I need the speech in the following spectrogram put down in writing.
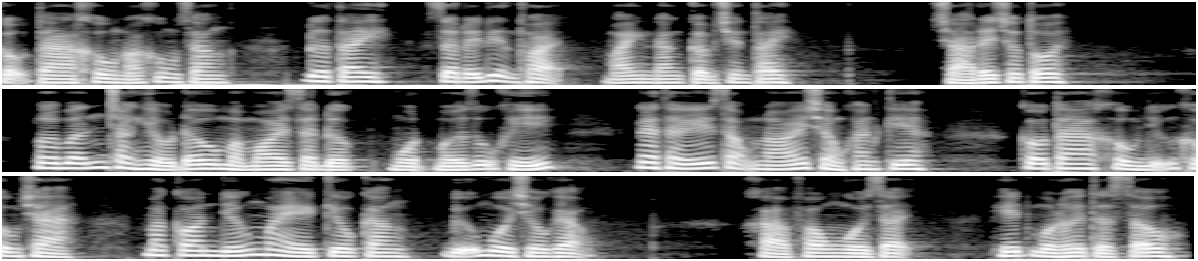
Cậu ta không nói không rằng, đưa tay giơ lấy điện thoại mà anh đang cầm trên tay. "Trả đây cho tôi." Lôi Mẫn chẳng hiểu đâu mà moi ra được một mớ dũng khí, nghe thấy giọng nói trầm khan kia, cậu ta không những không trả mà còn nhướng mày kiêu căng, bĩu môi trêu ghẹo. Khả Phong ngồi dậy, hít một hơi thật sâu,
